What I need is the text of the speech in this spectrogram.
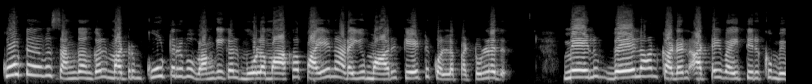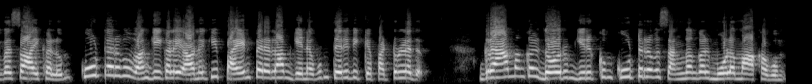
கூட்டுறவு சங்கங்கள் மற்றும் கூட்டுறவு வங்கிகள் மூலமாக பயனடையுமாறு கேட்டுக் கொள்ளப்பட்டுள்ளது. மேலும் வேளாண் கடன் அட்டை வைத்திருக்கும் விவசாயிகளும் கூட்டுறவு வங்கிகளை அணுகி பயன்பெறலாம் எனவும் தெரிவிக்கப்பட்டுள்ளது. கிராமங்கள் தோறும் இருக்கும் கூட்டுறவு சங்கங்கள் மூலமாகவும்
